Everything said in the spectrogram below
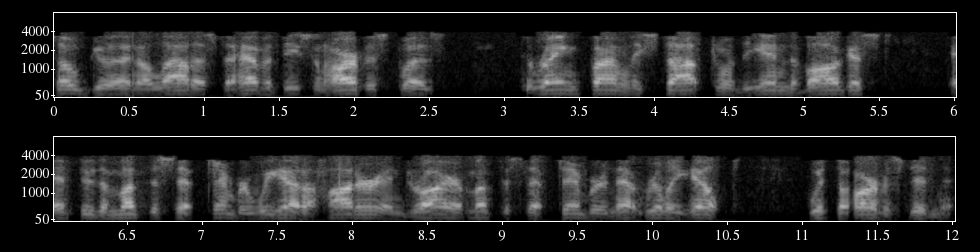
so good and allowed us to have a decent harvest was the rain finally stopped toward the end of August and through the month of September, we had a hotter and drier month of September, and that really helped with the harvest, didn't it?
